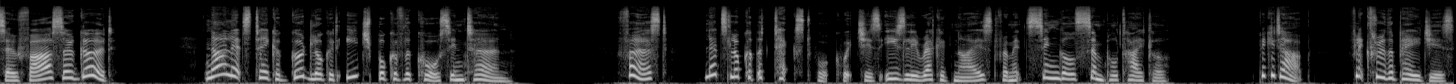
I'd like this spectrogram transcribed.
So far, so good. Now let's take a good look at each book of the course in turn. First, let's look at the textbook, which is easily recognised from its single simple title. Pick it up, flick through the pages,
